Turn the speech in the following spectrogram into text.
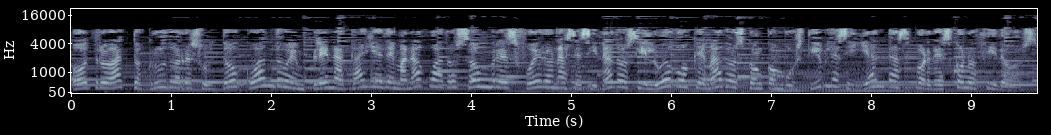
Otro acto crudo resultó cuando en plena calle de Managua dos hombres fueron asesinados y luego quemados con combustibles y llantas por desconocidos.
